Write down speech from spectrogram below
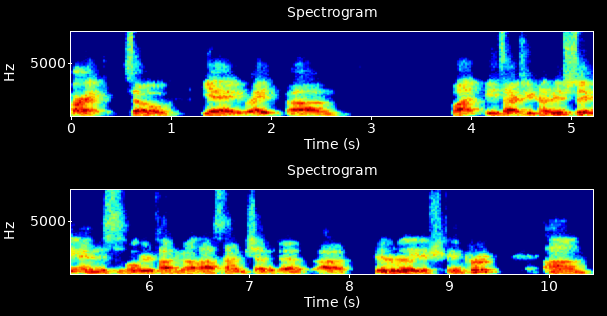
All right, so yay, right? Um, but it's actually kind of interesting, and this is what we were talking about last time. Chebyshev uh, did a really interesting proof. Um,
